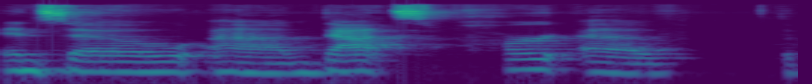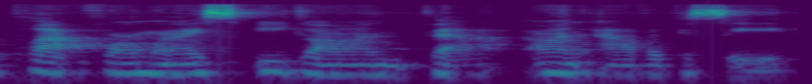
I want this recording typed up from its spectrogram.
And so um, that's part of the platform when I speak on that on advocacy.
